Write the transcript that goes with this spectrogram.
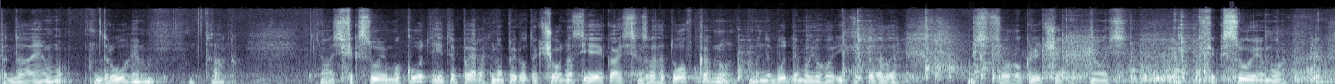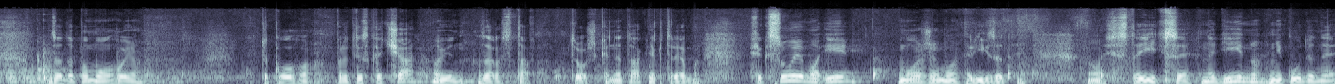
подаємо другим. Так. Ось, фіксуємо кут. І тепер, наприклад, якщо у нас є якась заготовка, ну, ми не будемо його різати, але ось цього ключа. Ось, фіксуємо за допомогою такого притискача. Ну, він зараз став трошки не так, як треба. Фіксуємо і можемо різати. Ось, стоїть все надійно, нікуди не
